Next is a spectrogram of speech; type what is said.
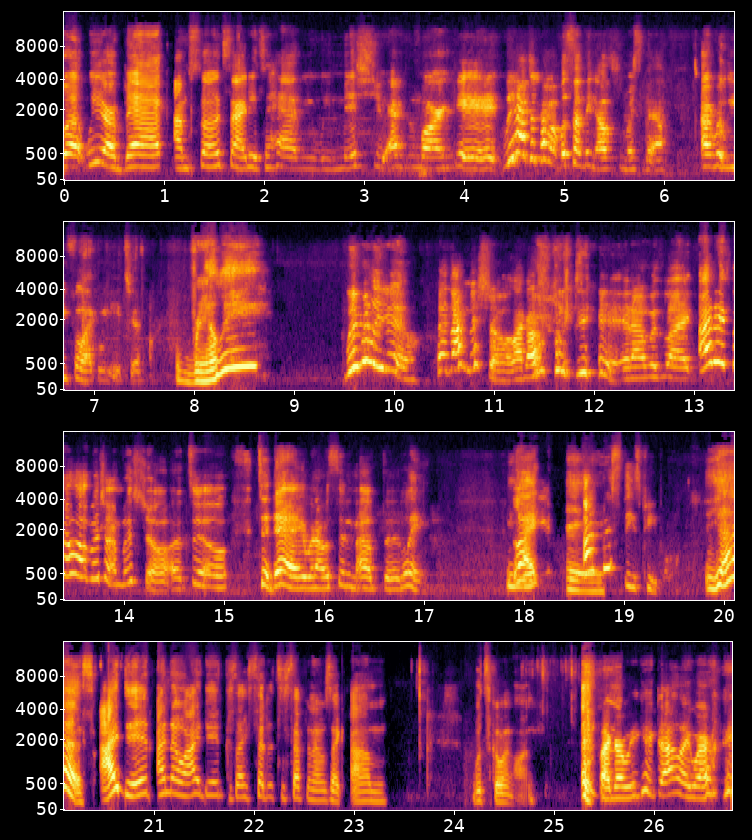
but we are back. I'm so excited to have you. We miss you at the market. We have to come up with something else for Miss Belle. I really feel like we need to. Really? We really do. Because I miss y'all. Like I really did. And I was like, I didn't know how much I missed y'all until today when I was sending out the link. Like, I miss these people. Yes, I did. I know I did because I said it to Steph and I was like, um, what's going on? like, are we kicked out? Like, where are we,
